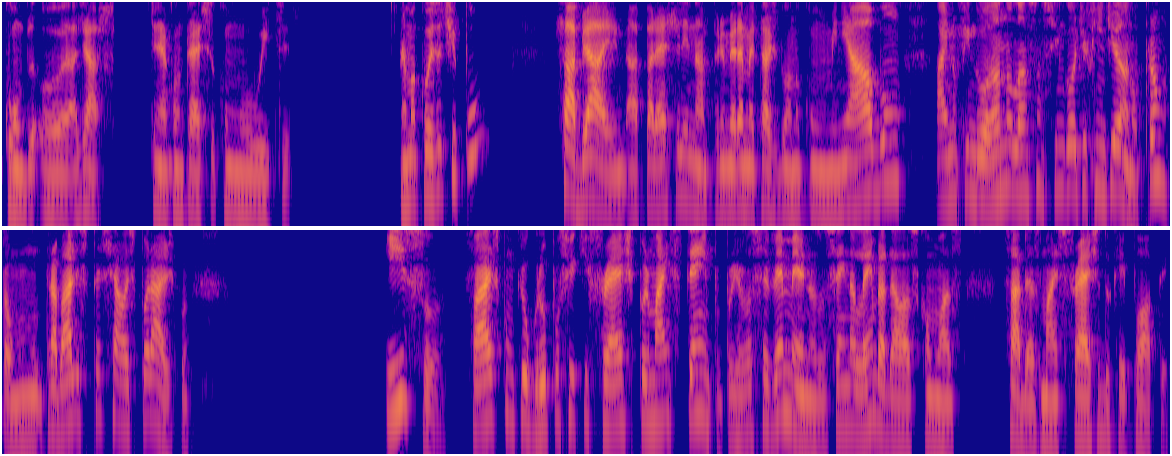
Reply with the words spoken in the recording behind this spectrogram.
Com, aliás, que nem acontece com o Itzy. É uma coisa tipo, sabe, aparece ali na primeira metade do ano com um mini álbum, aí no fim do ano lança um single de fim de ano. Pronto, um trabalho especial, esporádico. Isso faz com que o grupo fique fresh por mais tempo, porque você vê menos, você ainda lembra delas como as sabe, as mais fresh do K-pop.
